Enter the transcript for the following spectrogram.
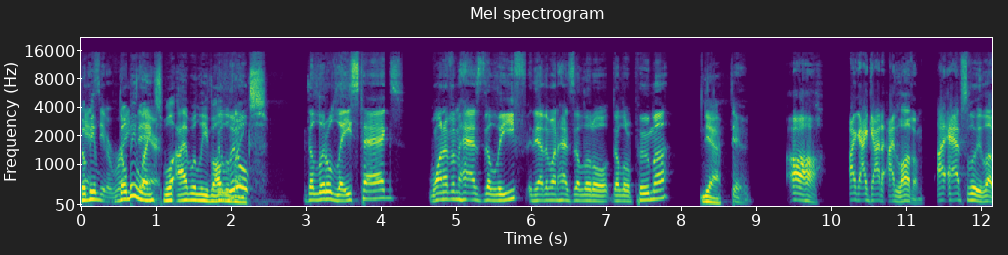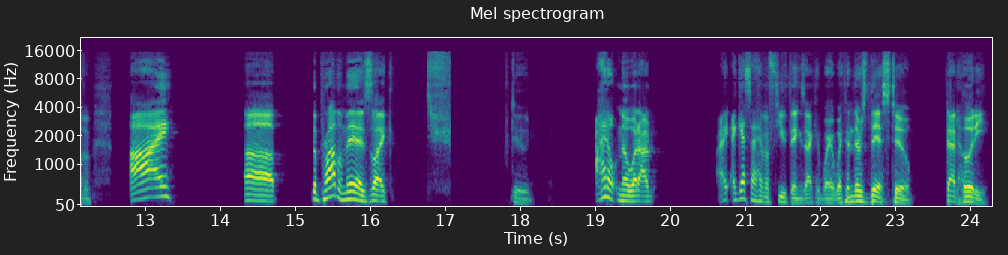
There'll can't be see it, but there'll be there, links. Well, I will leave all The the, little- links. The little lace tags. One of them has the leaf, and the other one has the little the little puma. Yeah. dude. Oh, I, I got it. I love them. I absolutely love them. I, uh, the problem is like, dude, I don't know what I. I, I guess I have a few things I could wear it with, and there's this too, that hoodie.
